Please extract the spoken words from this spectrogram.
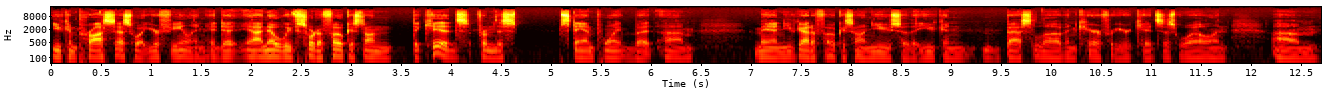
you can process what you're feeling. It, I know we've sort of focused on the kids from this standpoint, but um, man, you've got to focus on you so that you can best love and care for your kids as well. And um,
